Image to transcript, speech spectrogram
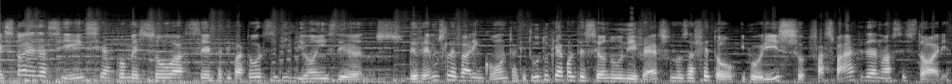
A história da ciência começou há cerca de 14 bilhões de anos. Devemos levar em conta que tudo o que aconteceu no universo nos afetou e por isso faz parte da nossa história.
